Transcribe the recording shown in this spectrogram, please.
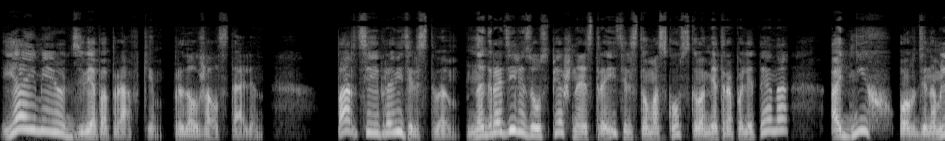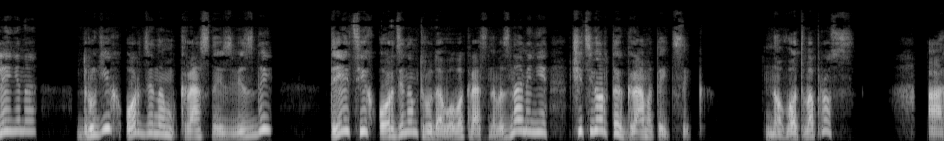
«Я имею две поправки», — продолжал Сталин. Партия и правительство наградили за успешное строительство московского метрополитена одних орденом Ленина, других орденом Красной Звезды третьих — орденом Трудового Красного Знамени, четвертых — грамотой ЦИК. Но вот вопрос. А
